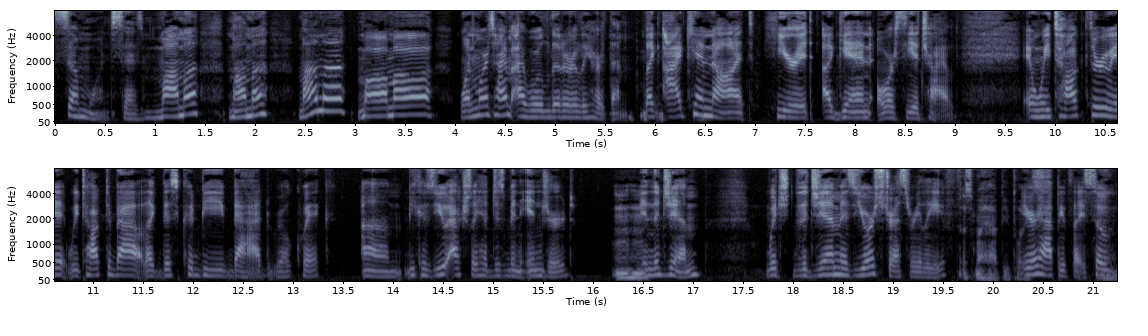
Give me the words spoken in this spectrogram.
someone says, Mama, Mama, Mama, Mama, one more time, I will literally hurt them. Like, I cannot hear it again or see a child. And we talked through it. We talked about, like, this could be bad real quick um, because you actually had just been injured in the gym, which the gym is your stress relief. That's my happy place. Your happy place. So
